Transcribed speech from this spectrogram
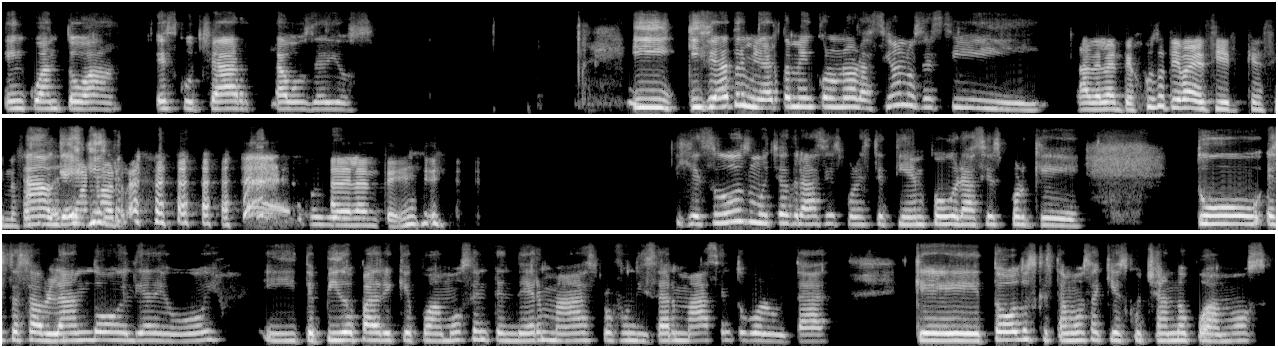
en cuanto a escuchar la voz de Dios. Y quisiera terminar también con una oración, no sé si... Adelante, justo te iba a decir que si nos... Ah, Adelante. Jesús, muchas gracias por este tiempo, gracias porque tú estás hablando el día de hoy y te pido, Padre, que podamos entender más, profundizar más en tu voluntad, que todos los que estamos aquí escuchando podamos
